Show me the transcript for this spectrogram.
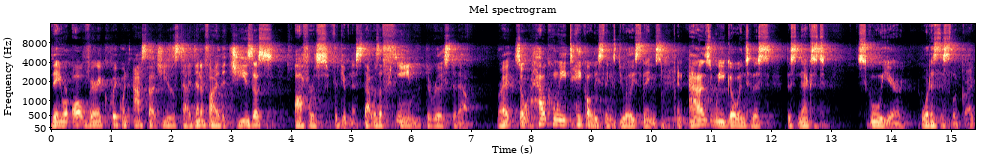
they were all very quick when asked about Jesus to identify that Jesus offers forgiveness. That was a theme that really stood out, right? So, how can we take all these things, do all these things, and as we go into this, this next school year, what does this look like?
